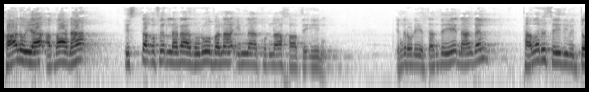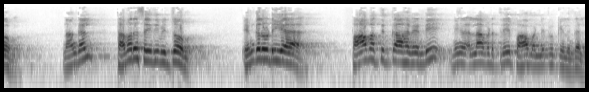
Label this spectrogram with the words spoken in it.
காலுயா அபானா இஸ்தகஃபிர் லனா துனூபனா இன்னா குன்னா ஹாத்தியின். எங்களுடைய தந்தையே நாங்கள் தவறு செய்து விட்டோம் நாங்கள் தவறு செய்து விட்டோம் எங்களுடைய பாவத்திற்காக வேண்டி நீங்கள் எல்லாவிடத்திலே பாவ மன்னிப்பு கேளுங்கள்.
